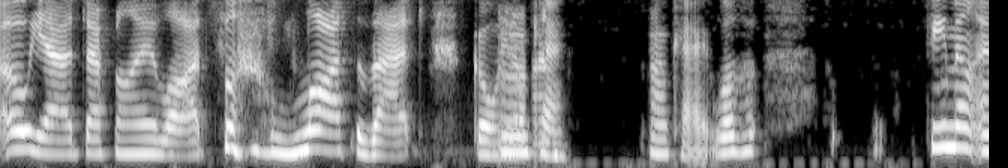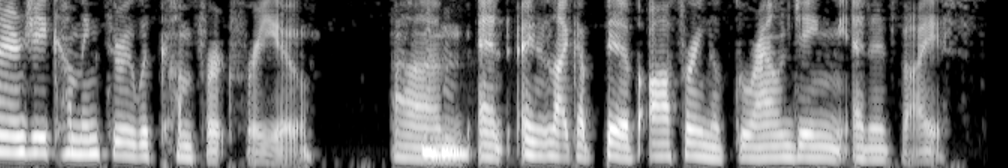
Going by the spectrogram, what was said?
Oh, yeah, definitely lots, lots of that going okay. on. Okay. Okay. Well, female energy coming through with comfort for you um, mm-hmm. and, and like a bit of offering of grounding and advice.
